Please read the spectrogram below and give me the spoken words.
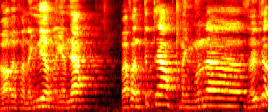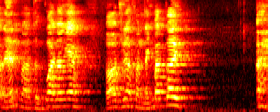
đó, về phần đánh liêng anh em nhá và phần tiếp theo mình muốn uh, giới thiệu đến và thử qua cho anh em đó chính là phần đánh ba cây. À.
